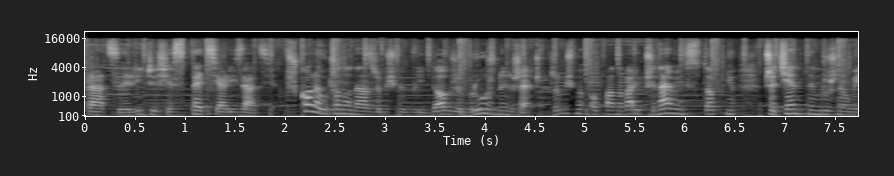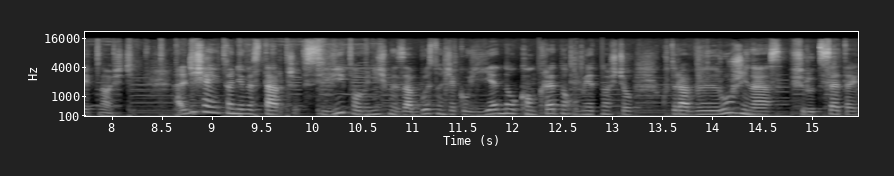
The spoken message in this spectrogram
pracy liczy się specjalizacja. W szkole uczono nas, żebyśmy byli dobrzy w różnych rzeczach, żebyśmy opanowali przynajmniej w stopniu przeciętnym różne umiejętności. Ale dzisiaj to nie wystarczy. W CV powinniśmy zabłysnąć jakąś jedną konkretną umiejętnością, która wyróżni nas wśród setek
